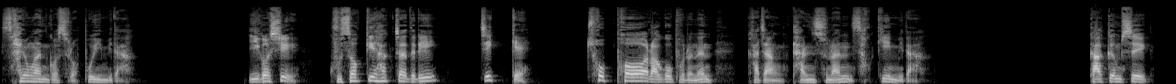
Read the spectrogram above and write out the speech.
사용한 것으로 보입니다. 이것이 구석기 학자들이 찌개, 초퍼라고 부르는 가장 단순한 석기입니다. 가끔씩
